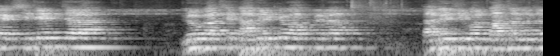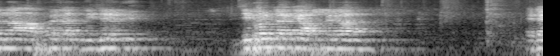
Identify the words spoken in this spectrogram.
অ্যাক্সিডেন্ট যারা লোক আছে, তাদেরকেও আপনারা তাদের জীবন বাঁচানোর জন্য আপনারা নিজের জীবনটাকে আপনারা এটা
